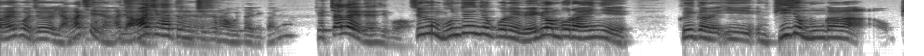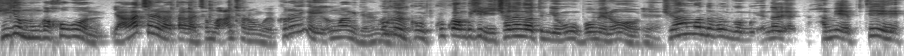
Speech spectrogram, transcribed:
아니고 저 양아치 양아치. 양아치 같은 예. 짓을 하고 있다니까요. 저 잘라야 돼 지금. 지금 문재인 정권의 외교안보 라인이 그러니까는 이 비전문가가 비전문가 혹은 양아치를 갖다가 전부 앉혀놓은 거예요. 그러니까 이 엉망이 되는 그, 거예요. 그, 그 국가안보실 2차장 같은 경우 보면은 예. 주한관도 보니까 뭐 옛날에 한미 FTA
